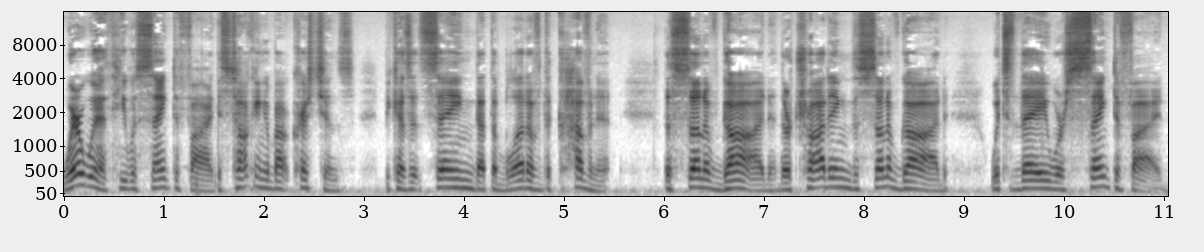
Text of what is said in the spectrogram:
wherewith he was sanctified? It's talking about Christians, because it's saying that the blood of the covenant, the Son of God, they're trotting the Son of God, which they were sanctified.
